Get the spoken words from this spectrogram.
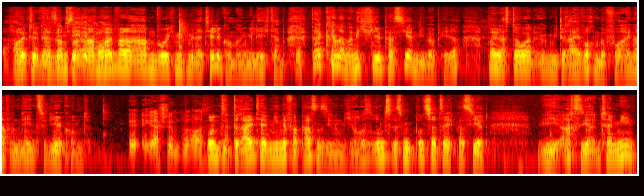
Heute, der Samstagabend, heute war der Abend, wo ich mich mit der Telekom angelegt habe. Da kann aber nicht viel passieren, lieber Peter, weil das dauert irgendwie drei Wochen, bevor einer von denen zu dir kommt. Äh, ja, stimmt. Und, und drei Termine verpassen sie nämlich auch. Uns, ist uns tatsächlich passiert. Wie, ach, sie hatten einen Termin?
